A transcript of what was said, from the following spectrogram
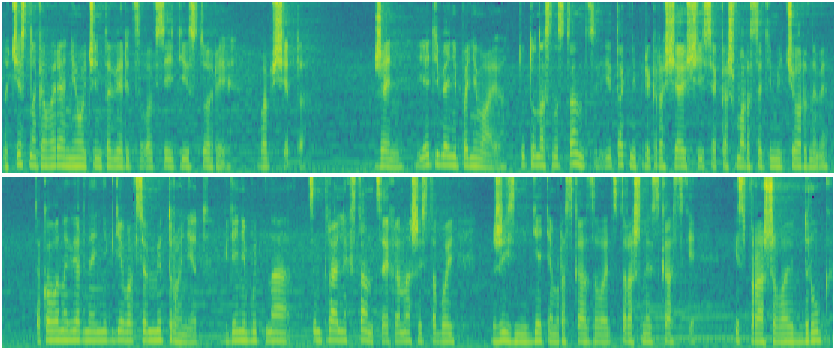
Но, честно говоря, не очень-то верится во все эти истории. Вообще-то. Жень, я тебя не понимаю. Тут у нас на станции и так непрекращающийся кошмар с этими черными. Такого, наверное, нигде во всем метро нет. Где-нибудь на центральных станциях о нашей с тобой жизни детям рассказывают страшные сказки и спрашивают друг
